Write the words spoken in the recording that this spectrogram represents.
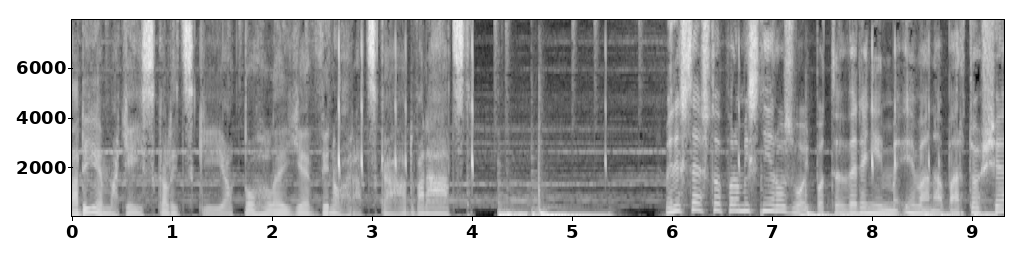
Tady je Matěj Skalický a tohle je Vinohradská 12. Ministerstvo pro místní rozvoj pod vedením Ivana Bartoše,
